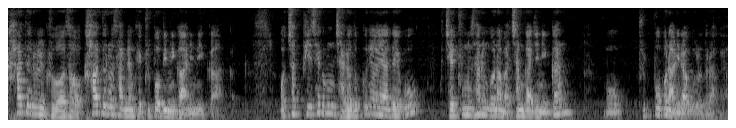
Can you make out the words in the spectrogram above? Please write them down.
카드를 그어서 카드로 사면 그게 불법입니까? 아닙니까? 어차피 세금 자료도 끊어야 되고 제품을 사는 거나 마찬가지니까 뭐 불법은 아니라고 그러더라고요.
